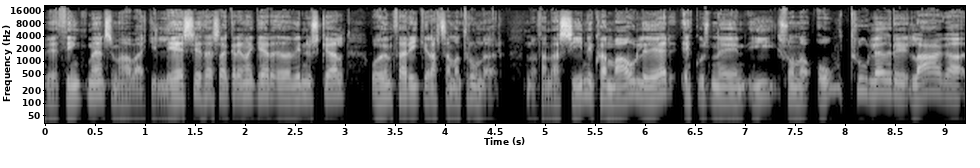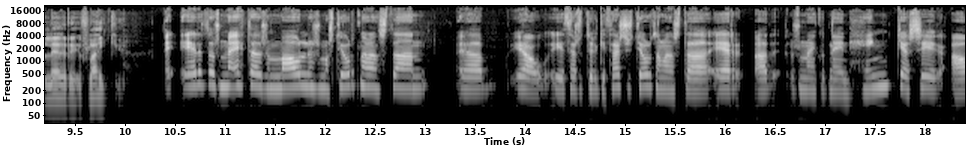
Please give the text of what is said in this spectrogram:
við þingmenn sem hafa ekki lesið þessa greinagerð eða vinnuskjál og um það ríkir allt saman trúnaður. Þannig að sýnir hvað málið er einhvers veginn í svona ótrúlegri lagalegri flækju. E, er þetta svona eitt af þessum málum sem að stjórnaranstæðan eða, já, í þessu tilki þessu stjórnarnanstað er að svona einhvern veginn hengja sig á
